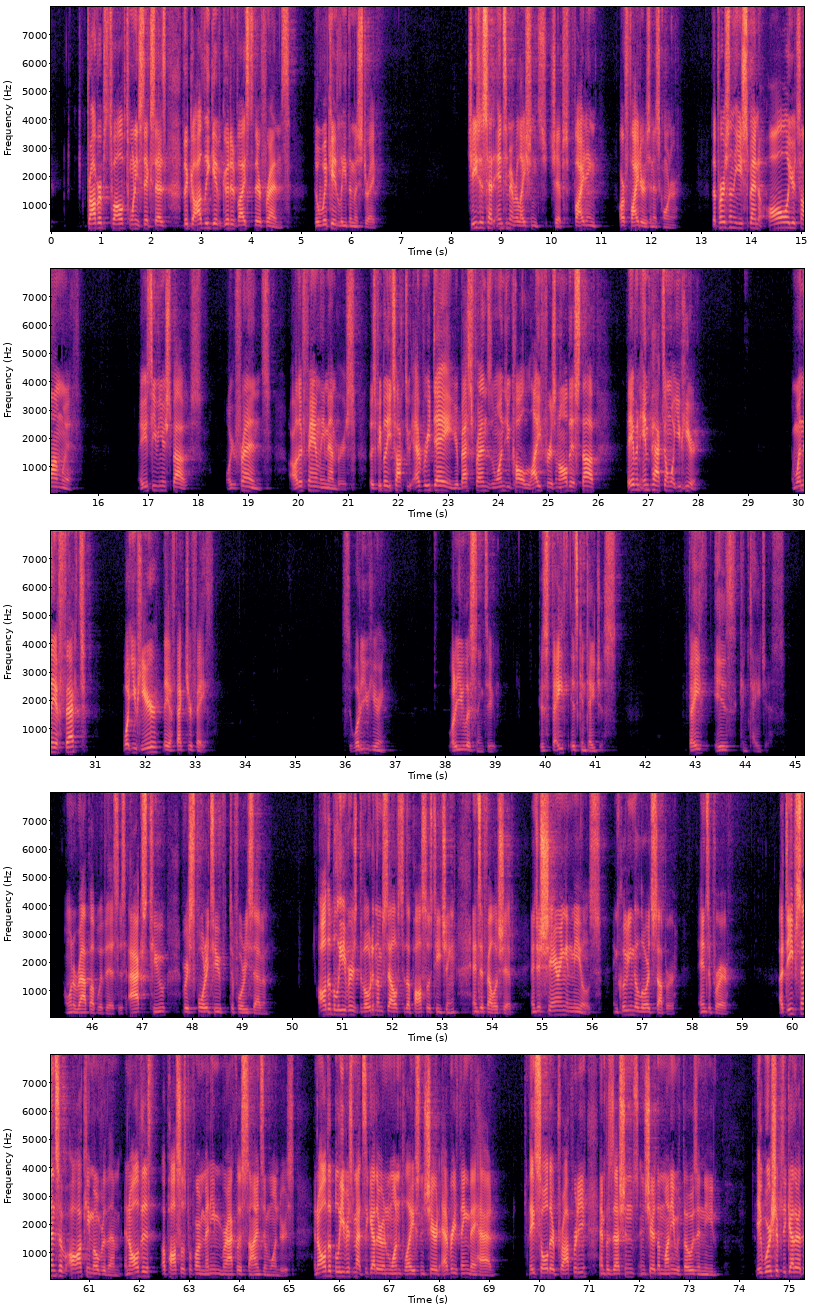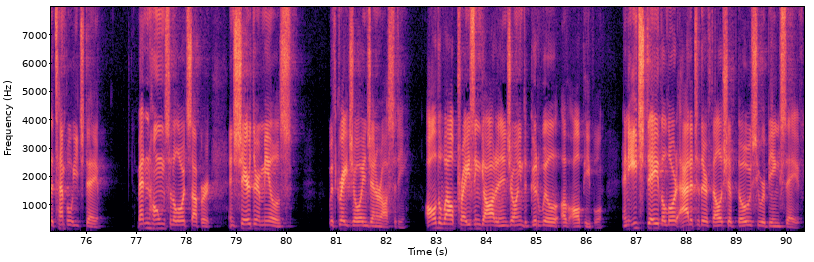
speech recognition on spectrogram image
Proverbs 12, 26 says, The godly give good advice to their friends, the wicked lead them astray. Jesus had intimate relationships, fighting or fighters in his corner. The person that you spend all your time with, maybe it's even your spouse or your friends or other family members, those people that you talk to every day, your best friends, the ones you call lifers, and all this stuff, they have an impact on what you hear. And when they affect what you hear, they affect your faith. So, what are you hearing? What are you listening to? Because faith is contagious. Faith is contagious. I want to wrap up with this. It's Acts 2, verse 42 to 47. All the believers devoted themselves to the apostles' teaching and to fellowship, and to sharing in meals, including the Lord's Supper, and to prayer. A deep sense of awe came over them, and all the apostles performed many miraculous signs and wonders. And all the believers met together in one place and shared everything they had. They sold their property and possessions and shared the money with those in need. They worshiped together at the temple each day, met in homes for the Lord's Supper, and shared their meals with great joy and generosity, all the while praising God and enjoying the goodwill of all people. And each day the Lord added to their fellowship those who were being saved.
